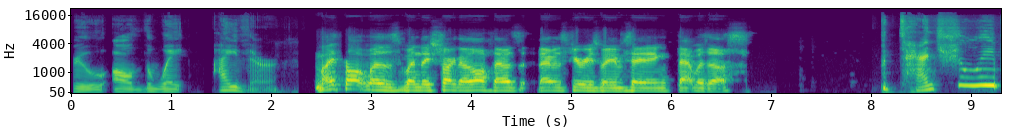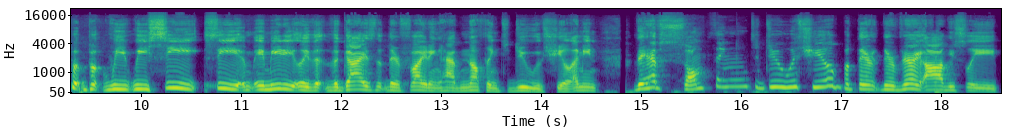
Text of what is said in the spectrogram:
through all the way either. My thought was when they struck that off, that was that was Fury's way of saying that was us. Potentially but but we we see see immediately that the guys that they're fighting have nothing to do with shield i mean they have something to do with shield but they're they're very obviously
